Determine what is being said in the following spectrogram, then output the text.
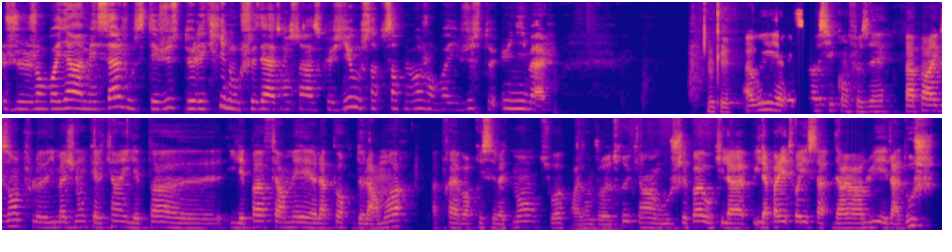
j'envoyais un message où c'était juste de l'écrit, donc je faisais attention à ce que je dis ou simplement j'envoyais juste une image. Ok. Ah oui, il y avait ça aussi qu'on faisait. Bah, par exemple, imaginons quelqu'un il est pas il est pas fermé la porte de l'armoire après avoir pris ses vêtements, tu vois, par exemple, genre de truc, hein, ou je sais pas, ou qu'il a, il a pas nettoyé ça derrière lui et la douche.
